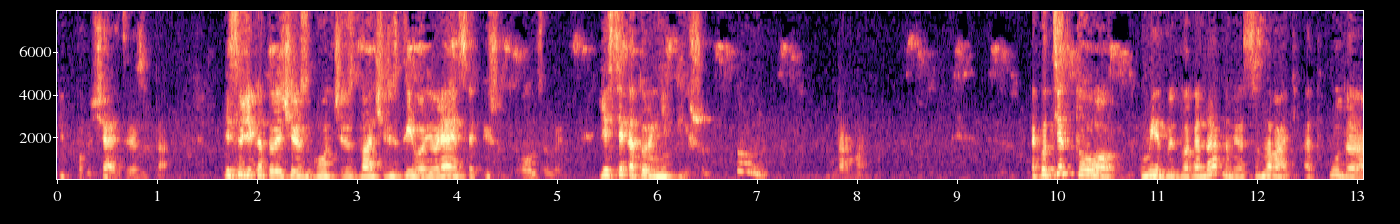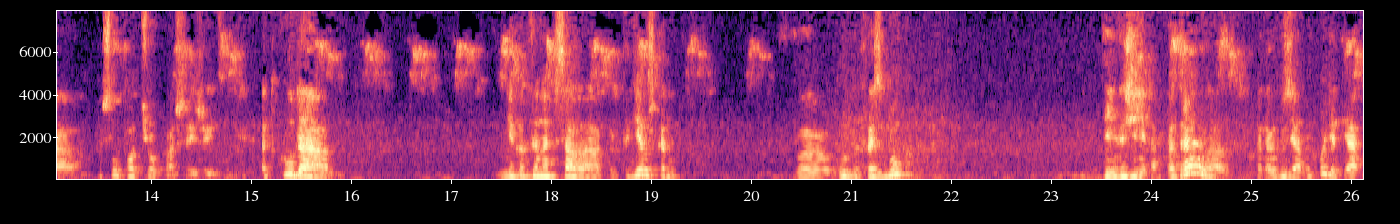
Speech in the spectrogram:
и получается результат. Есть люди, которые через год, через два, через три выявляются и пишут отзывы. Есть те, которые не пишут. Ну, нормально. Так вот, те, кто умеет быть благодарным и осознавать, откуда пошел толчок в вашей жизни, откуда... Мне как-то написала эта девушка в группе Facebook, день рождения там поздравила, когда друзья выходят, я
